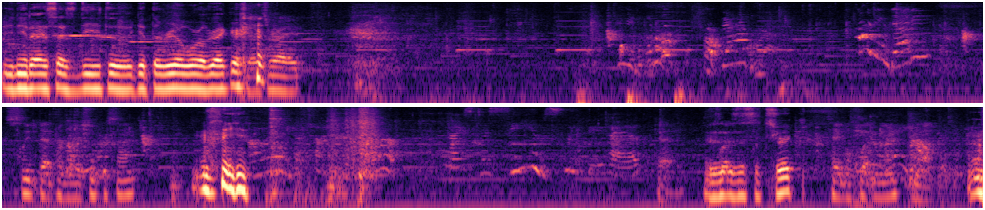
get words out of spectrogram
You need a SSD to get the real world record. That's right. Morning, Daddy. Sleep deprivation percent. Oh, you're finally up. Nice to see you, sleepyhead. Okay. is, is this a trick? Table flip me. No.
